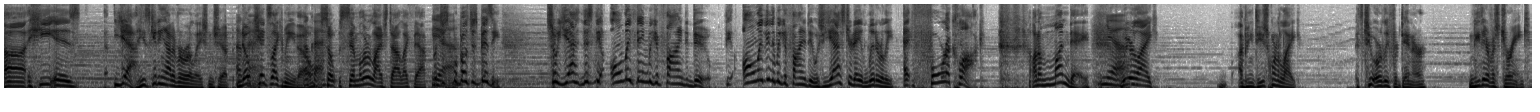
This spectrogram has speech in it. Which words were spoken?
Uh, he is. Yeah, he's getting out of a relationship. No kids like me though. Okay. So similar lifestyle like that. But just Yeah. we're both just busy. So yeah, this is the only thing we could find to do. The only thing that we could find to do was yesterday, literally at four o'clock on a Monday. Yeah. We were like, I mean, do you just want to like? It's too early for dinner. Neither of us drink.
